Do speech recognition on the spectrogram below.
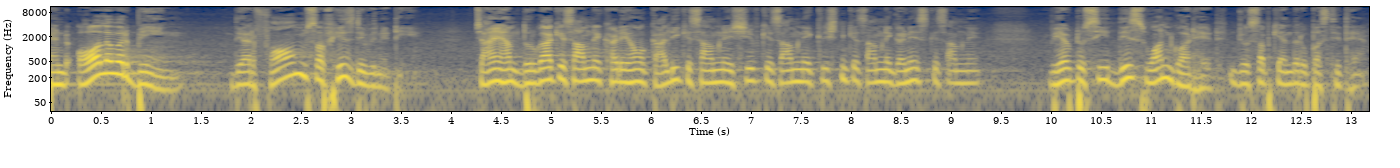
and all our being they are forms of his divinity चाहे हम दुर्गा के सामने खड़े हों, काली के सामने, शिव के सामने, कृष्ण के सामने, गणेश के सामने we have to see this one godhead जो सबके अंदर उपस्थित हैं।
